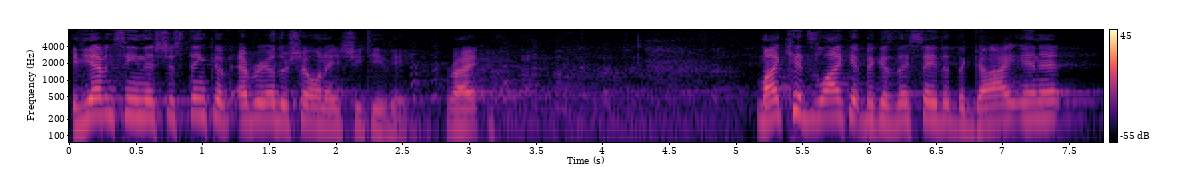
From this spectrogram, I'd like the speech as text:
if you haven't seen this, just think of every other show on HGTV, right? my kids like it because they say that the guy in it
